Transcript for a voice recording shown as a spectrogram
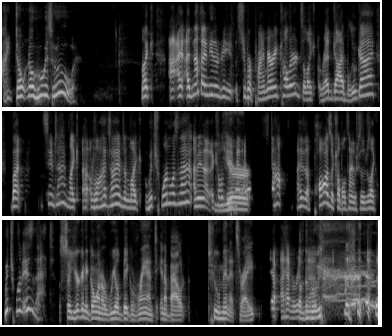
I don't know who is who. Like I, I not that I need them to be super primary colored, so like red guy, blue guy, but the same time, like a, lot of times I'm like, which one was that? I mean, a couple I had to You're- stop. I had to pause a couple of times because it was like, which one is that? So you're gonna go on a real big rant in about two minutes, right? Yep, I have a Of the down. movie.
